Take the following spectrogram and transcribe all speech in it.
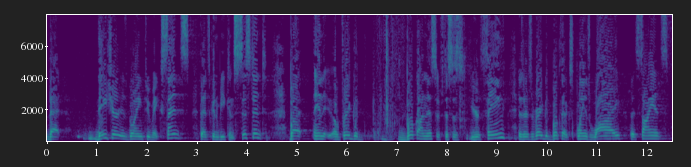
that nature is going to make sense, that it's going to be consistent. But and a very good book on this, if this is your thing, is there's a very good book that explains why that science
